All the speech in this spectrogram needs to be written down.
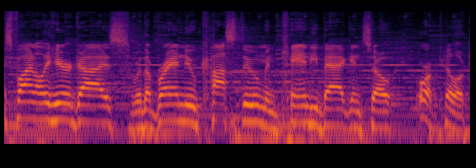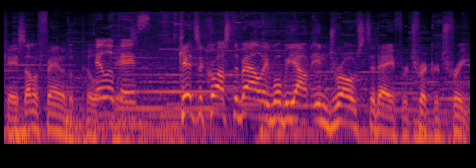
He's finally here, guys, with a brand new costume and candy bag in tow, or a pillowcase. I'm a fan of the pillowcase. Pillowcase. Kids across the valley will be out in droves today for trick or treat.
